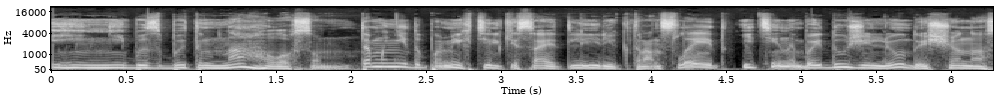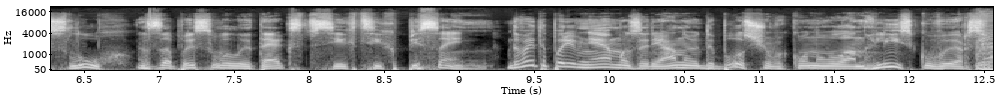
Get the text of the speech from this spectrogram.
і ніби збитим наголосом. Та мені допоміг тільки сайт Lyric Translate і ті небайдужі люди, що на слух записували текст всіх цих пісень. Давайте порівняємо з Аріаною Дебос, що виконувала англійську версію.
